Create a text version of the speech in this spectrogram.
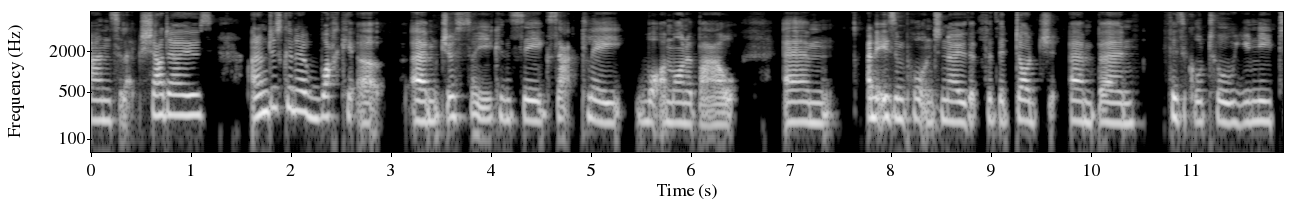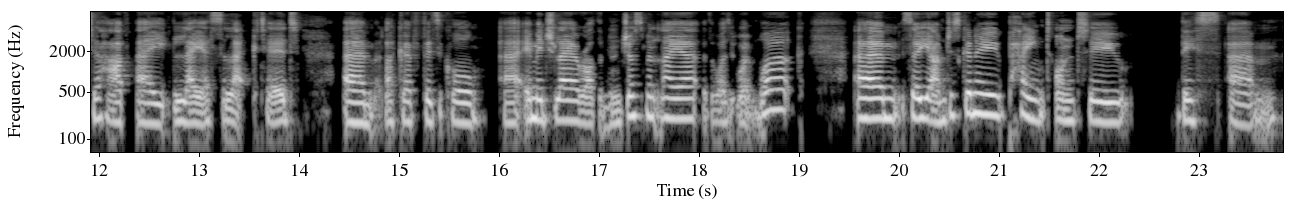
and select shadows, and I'm just going to whack it up um, just so you can see exactly what I'm on about. Um, and it is important to know that for the dodge um, burn physical tool, you need to have a layer selected, um, like a physical uh, image layer rather than adjustment layer, otherwise it won't work. Um, so yeah, I'm just going to paint onto this um,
